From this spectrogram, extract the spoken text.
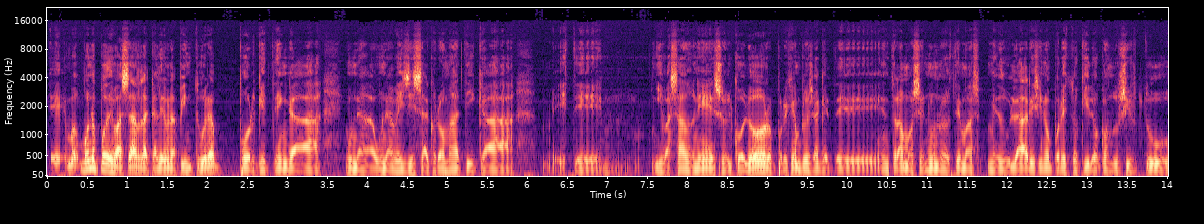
eh, vos vos no podés basar la calidad de una pintura porque tenga una, una belleza cromática este, y basado en eso. El color, por ejemplo, ya que te entramos en uno de los temas medulares y no por esto quiero conducir tú.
